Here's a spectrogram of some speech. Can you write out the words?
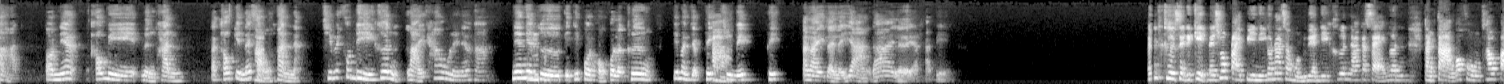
บาท ตอนเนี้ยเขามีหนึ่งพันแต่เขากินได้สองพันน่ะ ชีวิตเขาดีขึ้นหลายเท่าเลยนะคะ เนี่ยเนี่ยคืออิทธิพลของคนละครึ่ง ที่มันจะพลิกชีวิตพลิกอะไรหลาย ๆ อย่างได้เลยอะค่ะพี่นั่นคือเศรษฐกิจในช่วงปลายปีนี้ก็น่าจะหมุนเวียนดีขึ้นนะ กระแสเงินต่างๆ ก็คงเข้าไป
